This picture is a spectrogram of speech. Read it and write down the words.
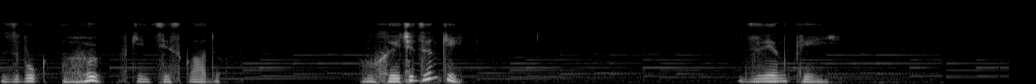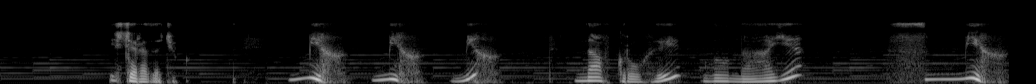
Звук г в кінці складу. Глухий чи дзвінкий? Дзвінкий. І ще разочок. Міх, міх, міх. Навкруги лунає сміх.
